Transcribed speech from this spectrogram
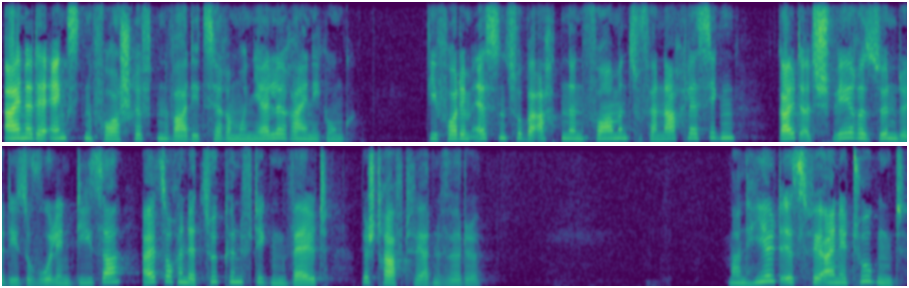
Eine der engsten Vorschriften war die zeremonielle Reinigung. Die vor dem Essen zu beachtenden Formen zu vernachlässigen, galt als schwere Sünde, die sowohl in dieser als auch in der zukünftigen Welt bestraft werden würde. Man hielt es für eine Tugend,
